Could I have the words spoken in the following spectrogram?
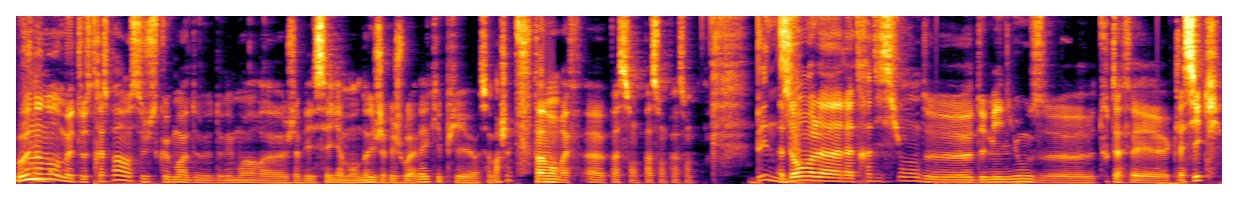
Ouais, non, non, mais te stresse pas, hein, c'est juste que moi, de, de mémoire, euh, j'avais essayé à un moment donné, j'avais joué avec, et puis euh, ça marchait. Enfin bon, bref, euh, passons, passons, passons. Dans la, la tradition de, de mes news euh, tout à fait classiques,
